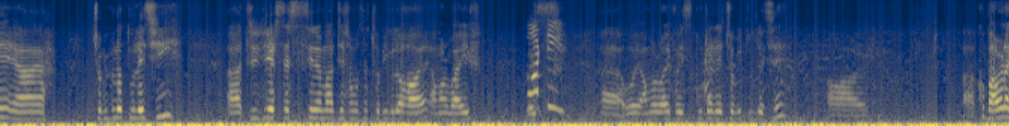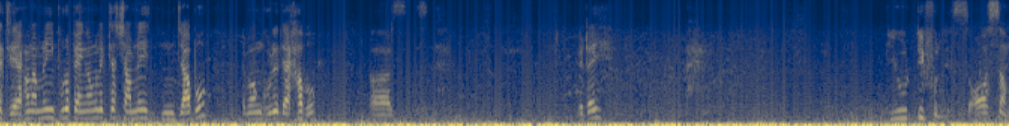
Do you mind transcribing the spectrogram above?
ছবিগুলো তুলেছি। থ্রি ইডিয়টসের সিনেমার যে সমস্ত ছবিগুলো হয়, আমার ওয়াইফ! হ্যাঁ ওই আমার ওয়াইফ ওই স্কুটারে ছবি তুলেছে আর খুব ভালো লাগছে। এখন আমি পুরো প্যাংগং লেকটার সামনে যাব এবং ঘুরে দেখাবো। আর এটাই। Beautiful it's awesome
